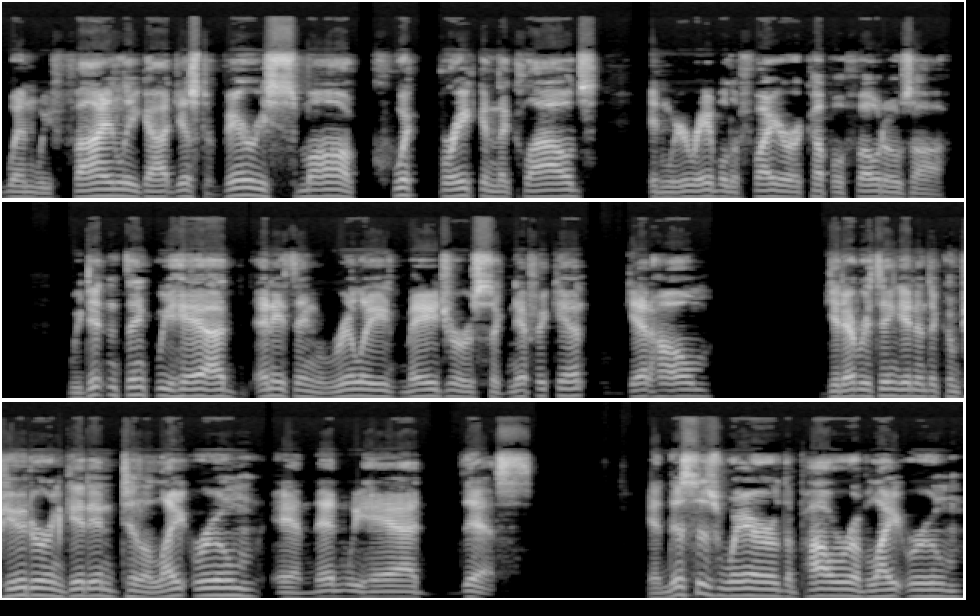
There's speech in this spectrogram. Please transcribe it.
when we finally got just a very small, quick break in the clouds, and we were able to fire a couple photos off. We didn't think we had anything really major or significant. Get home, get everything into the computer, and get into the Lightroom, and then we had this. And this is where the power of Lightroom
